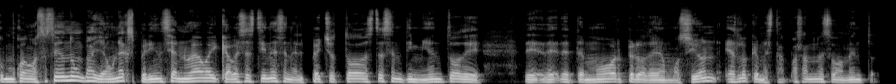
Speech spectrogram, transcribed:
como cuando estás teniendo, vaya, una experiencia nueva y que a veces tienes en el pecho todo este sentimiento de, de, temor, pero de emoción, es lo que me está pasando en ese momento.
